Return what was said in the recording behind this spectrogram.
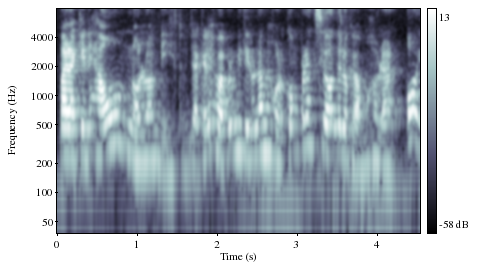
para quienes aún no lo han visto, ya que les va a permitir una mejor comprensión de lo que vamos a hablar hoy.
